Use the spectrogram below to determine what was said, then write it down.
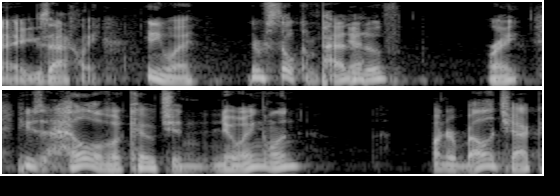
exactly. Anyway, they were still competitive, right? He was a hell of a coach in New England under Belichick.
